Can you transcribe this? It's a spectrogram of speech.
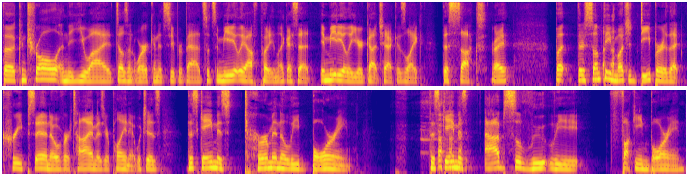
the control and the UI doesn't work and it's super bad. So it's immediately off putting. Like I said, immediately your gut check is like, this sucks, right? But there's something much deeper that creeps in over time as you're playing it, which is this game is terminally boring. This game is absolutely fucking boring.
